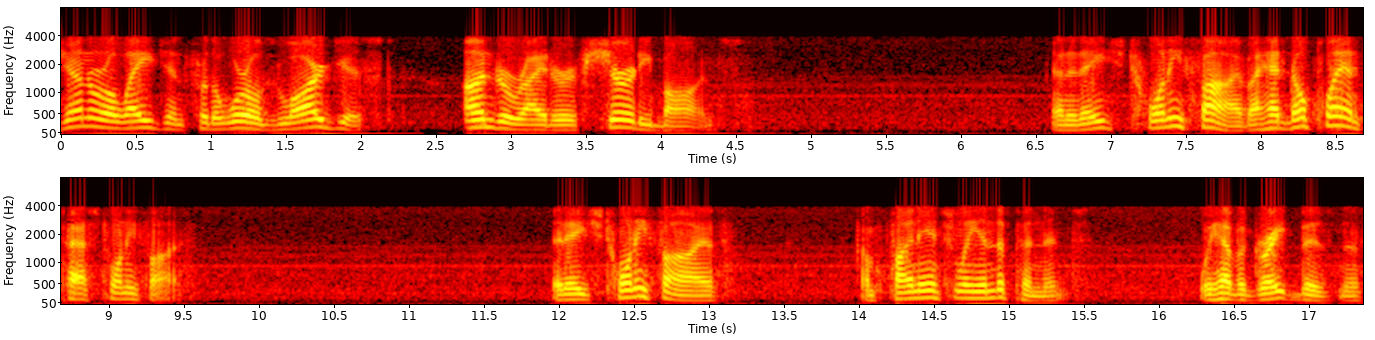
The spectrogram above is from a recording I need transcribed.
general agent for the world's largest underwriter of surety bonds. And at age 25, I had no plan past 25. At age 25, I'm financially independent. We have a great business,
